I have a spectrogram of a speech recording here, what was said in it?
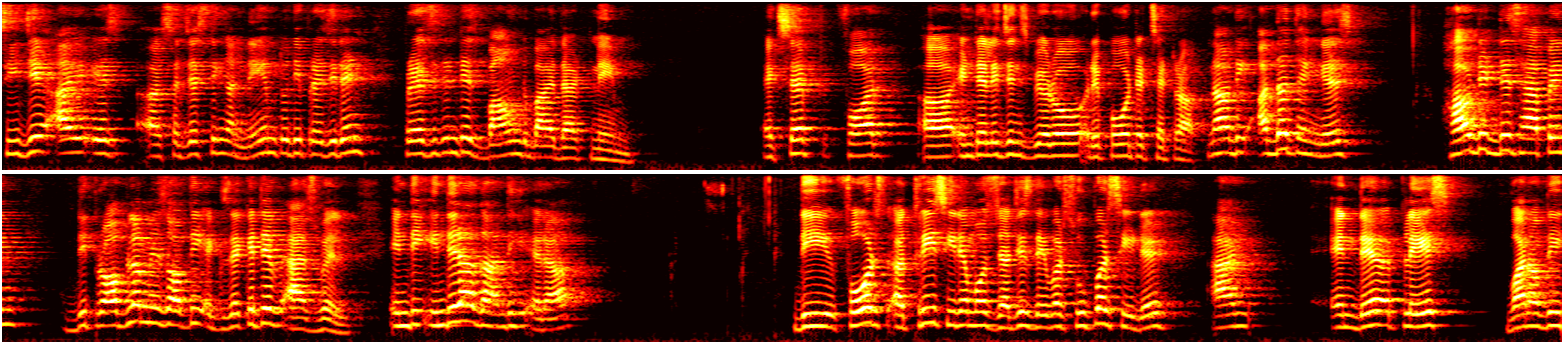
CJI is uh, suggesting a name to the president. President is bound by that name except for uh, intelligence bureau report etc now the other thing is how did this happen? The problem is of the executive as well. In the indira gandhi era the four uh, three senior most judges they were superseded and in their place one of the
